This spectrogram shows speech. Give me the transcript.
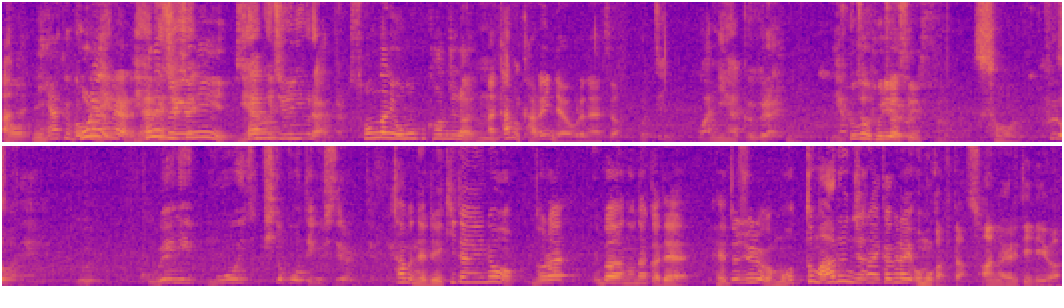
ああ205これぐらいあるこれよ別に212ぐらいあったの。そんなに重く感じない、うん。あ多分軽いんだよ俺のやつは。こっちは200ぐらい、200すごい振りやすいです。そううんプロはねう上にもう一コーティングしてるみたい多分ね歴代のドライバーの中でヘッド重量が最もあるんじゃないかぐらい重かった。あの LTD は。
